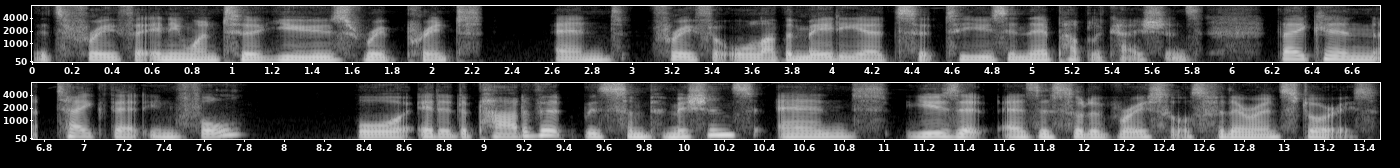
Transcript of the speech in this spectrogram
It's free for anyone to use, reprint, and free for all other media to, to use in their publications. They can take that in full or edit a part of it with some permissions and use it as a sort of resource for their own stories.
